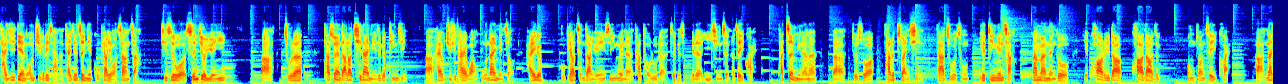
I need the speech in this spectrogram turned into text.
台积电。我们举个例子好了，台积电这一年股票也往上涨。其实我深究原因，啊，除了它虽然达到七纳米这个瓶颈，啊，还有继续它也往五纳米走，还有一个股票成长原因是因为呢，它投入了这个所谓的异形整合这一块，它证明了呢，呃，就是说它的转型，它除了从一个晶圆厂慢慢能够也跨越到跨到这个封装这一块，啊，那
